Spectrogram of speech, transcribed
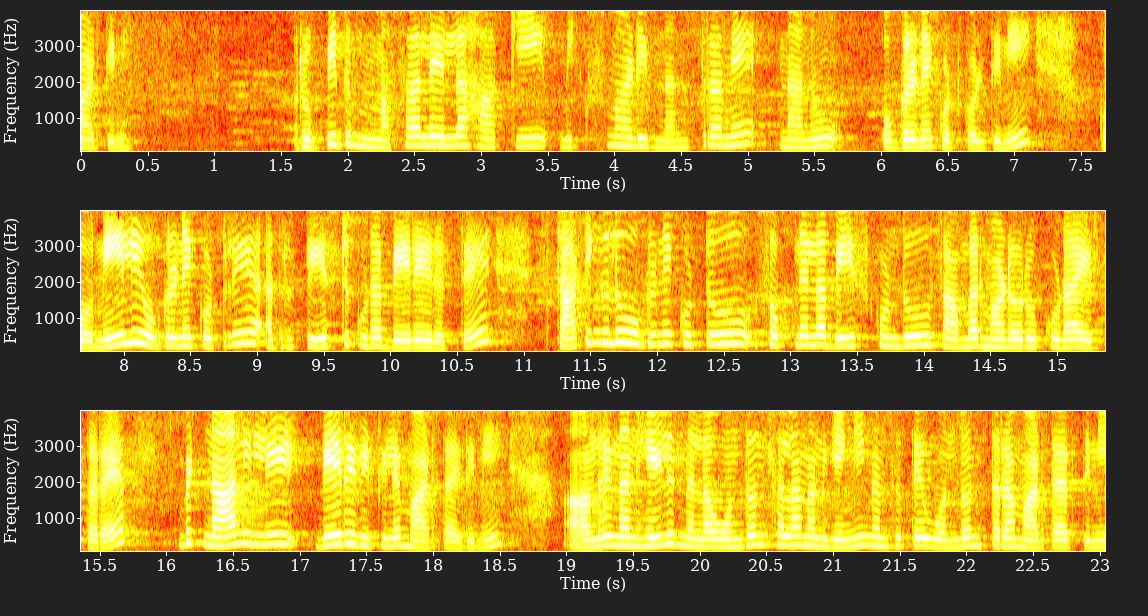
ಮಾಡ್ತೀನಿ. ರುಬ್ಬಿದ ಮಸಾಲೆ ಎಲ್ಲ ಹಾಕಿ ಮಿಕ್ಸ್ ಮಾಡಿದ ನಂತರನೇ ನಾನು ಒಗ್ಗರಣೆ ಕೊಟ್ಕೊಳ್ತೀನಿ. ಕೊನೆಯಲ್ಲಿ ಒಗ್ಗರಣೆ ಕೊಟ್ಟರೆ ಅದ್ರ ಟೇಸ್ಟ್ ಕೂಡ ಬೇರೆ ಇರುತ್ತೆ. ಸ್ಟಾರ್ಟಿಂಗಲ್ಲೂ ಒಗ್ಗರಣೆ ಕೊಟ್ಟು ಸೊಪ್ಪನ್ನೆಲ್ಲ ಬೇಯಿಸ್ಕೊಂಡು ಸಾಂಬಾರು ಮಾಡೋರು ಕೂಡ ಇರ್ತಾರೆ. ಬಟ್ ನಾನಿಲ್ಲಿ ಬೇರೆ ರೀತಿಲೇ ಮಾಡ್ತಾಯಿದ್ದೀನಿ ಅಂದರೆ ನಾನು ಹೇಳಿದ್ನಲ್ಲ, ಒಂದೊಂದು ಸಲ ನನಗೆ ಹೆಂಗೆ ಅನಿಸುತ್ತೆ ಒಂದೊಂದು ಥರ ಮಾಡ್ತಾ ಇರ್ತೀನಿ.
